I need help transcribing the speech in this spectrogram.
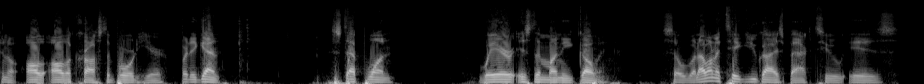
you know, all, all across the board here. But again, step one, where is the money going? So what I want to take you guys back to is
